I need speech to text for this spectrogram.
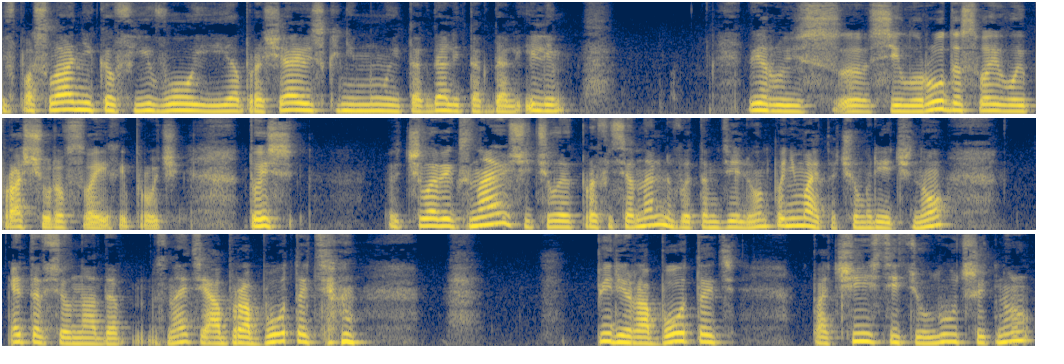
и в посланников Его, и обращаюсь к Нему, и так далее, и так далее. Или верую в э, силу рода своего и пращуров своих и прочее. То есть человек знающий, человек профессиональный в этом деле, он понимает, о чем речь, но это все надо, знаете, обработать, переработать, почистить, улучшить. Ну,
